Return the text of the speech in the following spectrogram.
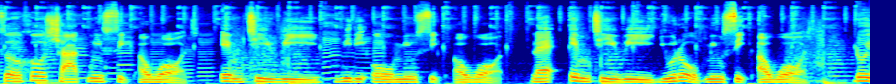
Circle Chart Music Award MTV Video Music Award และ MTV Europe Music Award โดย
